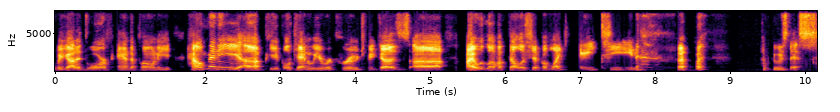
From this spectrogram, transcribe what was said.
We got a dwarf and a pony. How many uh, people can we recruit? Because uh, I would love a fellowship of like 18. Who's this?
